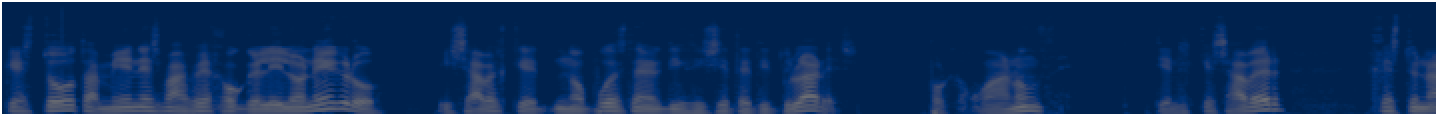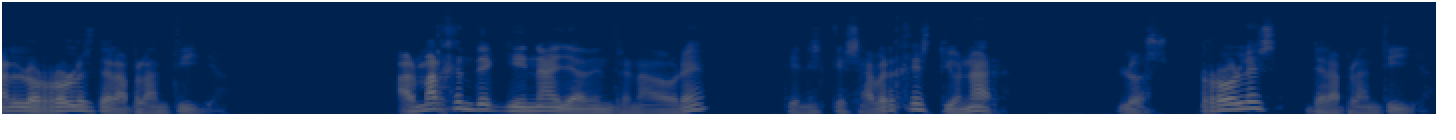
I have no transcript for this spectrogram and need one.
Que esto también es más viejo que el hilo negro y sabes que no puedes tener 17 titulares porque juegan 11. Tienes que saber gestionar los roles de la plantilla. Al margen de quien haya de entrenador, ¿eh? Tienes que saber gestionar los roles de la plantilla.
